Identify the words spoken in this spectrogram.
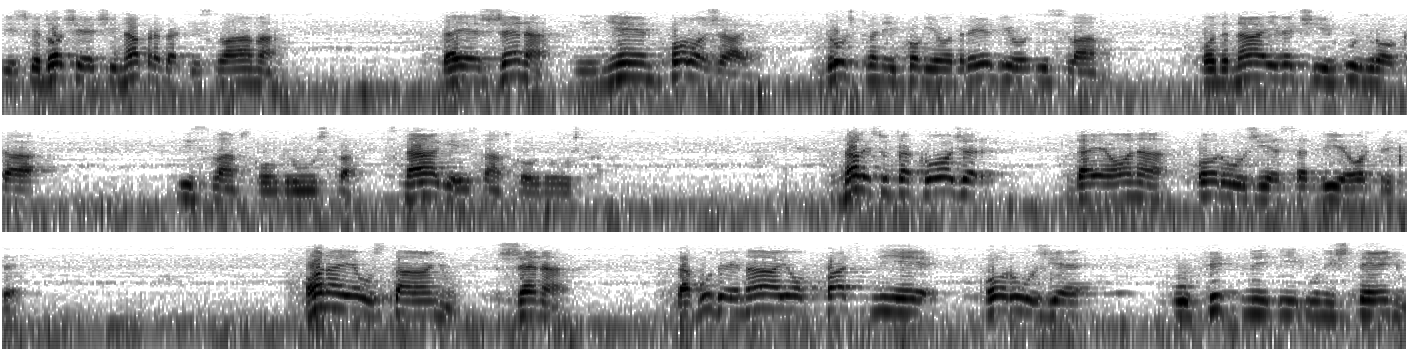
i svjedočeći napredak islama da je žena i njen položaj društveni kog je odredio islam od najvećih uzroka islamskog društva, snage islamskog društva. Znali su također da je ona oružje sa dvije ostrice, Ona je u stanju, žena, da bude najopasnije oružje u fitni i uništenju.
